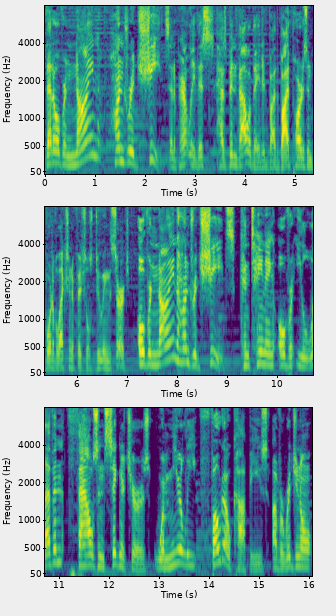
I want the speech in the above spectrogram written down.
that over 900 sheets, and apparently this has been validated by the bipartisan Board of Election officials doing the search, over 900 sheets containing over 11,000 signatures were merely photocopies of original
